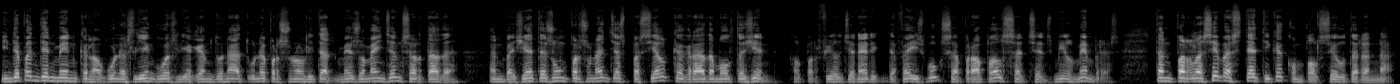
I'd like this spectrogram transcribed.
Independentment que en algunes llengües li haguem donat una personalitat més o menys encertada, en Vegeta és un personatge especial que agrada a molta gent. El perfil genèric de Facebook s'apropa als 700.000 membres, tant per la seva estètica com pel seu tarannà.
